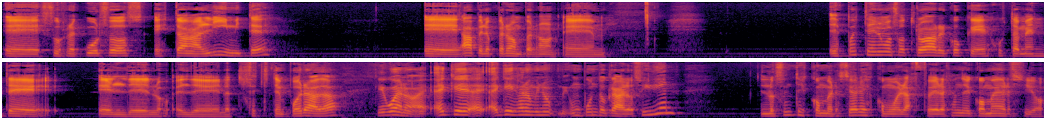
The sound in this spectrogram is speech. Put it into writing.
Eh, sus recursos están al límite. Eh, ah, pero perdón, perdón. Después tenemos otro arco que es justamente el de, la sexta temporada. Que bueno, hay que, hay que dejar un, punto claro. Si bien los entes comerciales como la Federación de Comercio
